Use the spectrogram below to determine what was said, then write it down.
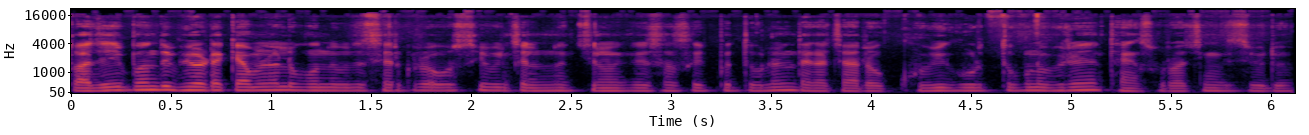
তো আজ এই পর্যন্ত ভিডিওটা কেমন হলো বন্ধুদের শেয়ার করো অবশ্যই এবং চ্যানেল চ্যানেলকে সাবস্ক্রাইব করতে ভুলেন দেখা যাচ্ছে আরও খুবই গুরুত্বপূর্ণ video thanks for watching this video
